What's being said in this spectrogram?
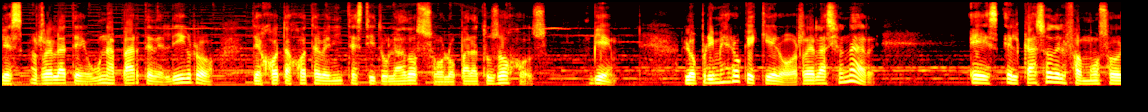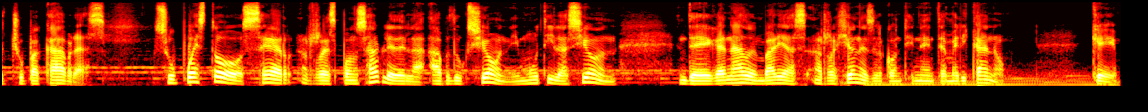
les relaté una parte del libro de JJ Benítez titulado Solo para tus ojos. Bien, lo primero que quiero relacionar es el caso del famoso chupacabras, supuesto ser responsable de la abducción y mutilación de ganado en varias regiones del continente americano, que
